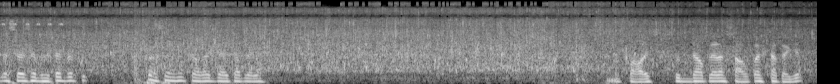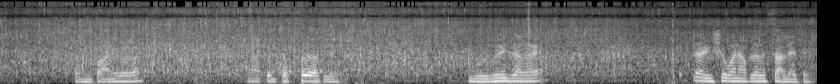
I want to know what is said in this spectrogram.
जसं जसं भेटत जातो तसं तसं चढत जायचं आपल्याला. आणि पाऊस सुद्धा आपल्याला सावकाश टाकायचे. कारण पाणी बघा आपण चप्पल घातले. गुळगुळी जागा आहे. त्या हिशोबाने आपल्याला चालायचं आहे.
